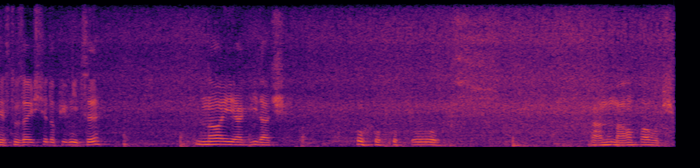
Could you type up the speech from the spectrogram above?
Jest tu zejście do piwnicy. No i jak widać, hu, hu, hu, hu. mamy małą powódź.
